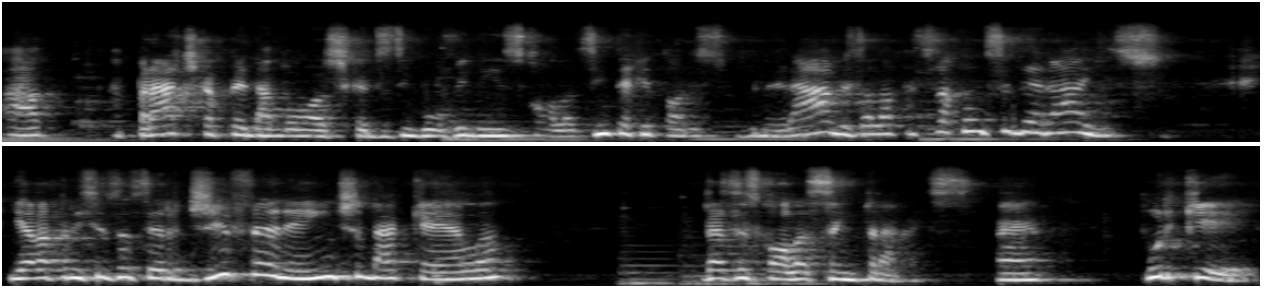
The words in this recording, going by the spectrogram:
a, a prática pedagógica desenvolvida em escolas em territórios vulneráveis, ela precisa considerar isso e ela precisa ser diferente daquela das escolas centrais. Né? Por quê?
